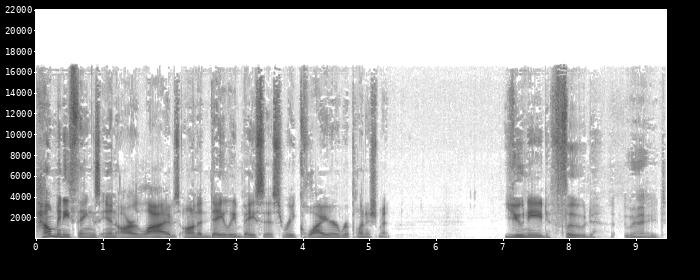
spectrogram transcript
How many things in our lives on a daily basis require replenishment? You need food. Right.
